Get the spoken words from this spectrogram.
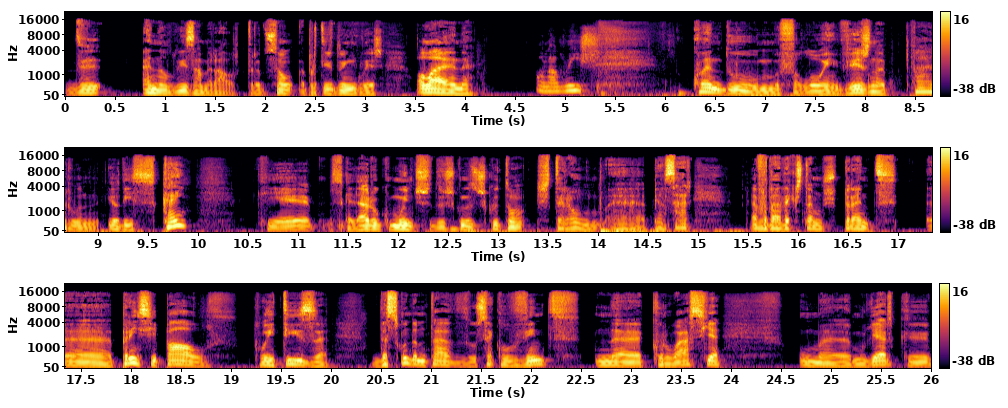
de Ana Luísa Amaral, tradução a partir do inglês. Olá, Ana. Olá, Luís. Quando me falou em Vesna Parun, eu disse quem? Que é, se calhar, o que muitos dos que nos escutam estarão a pensar. A verdade é que estamos perante a principal poetisa da segunda metade do século XX na Croácia, uma mulher que,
